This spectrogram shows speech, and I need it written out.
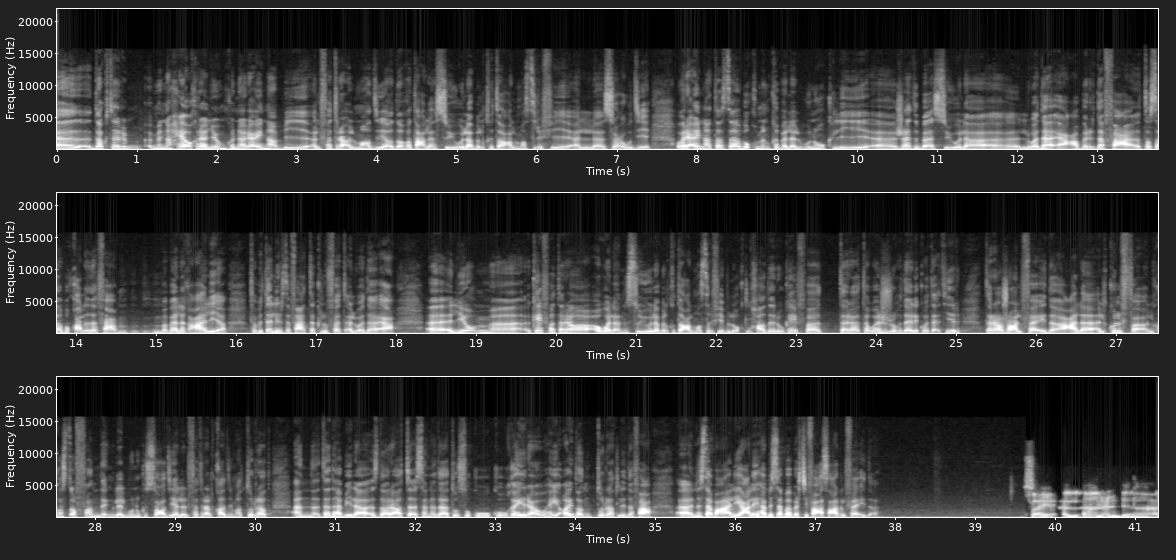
آه، دكتور من ناحية أخرى اليوم كنا رأينا بالفترة الماضية ضغط على السيولة بالقطاع المصرفي السعودي ورأينا تسابق من قبل البنوك لجذب السيولة آه، الودائع عبر دفع تسابق على دفع مبالغ عالية فبالتالي ارتفعت تكلفة الودائع. آه، اليوم كيف ترى أولا السيولة بالقطاع المصرفي بالوقت الحاضر وكيف ترى توجه ذلك وتأثير تراجع الفائدة على الكلفة ال cost of funding للبنوك السعودية للفترة القادمة اضطرت أن تذهب إلى إصدارات سندات وصكوك وغيرها وهي أيضا اضطرت لدفع آه، نسب عالية عليها بسبب ارتفاع أسعار الفائدة. صحيح. الآن عندنا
